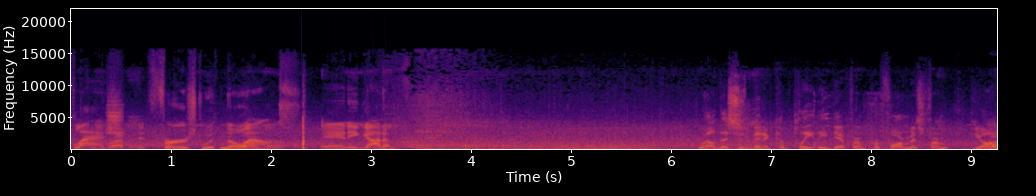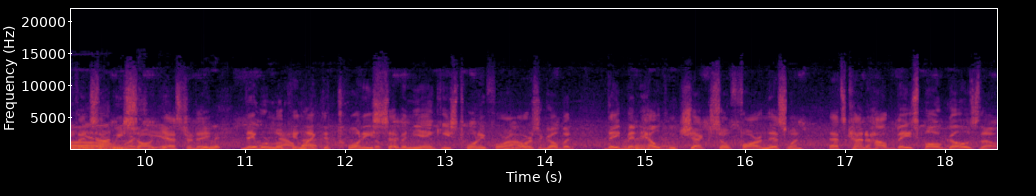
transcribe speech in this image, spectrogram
Flash at first with no outs. And he got him. Well, this has been a completely different performance from the offense that we saw yesterday. They were looking like the 27 Yankees 24 hours ago, but they've been held in check so far in this one. That's kind of how baseball goes, though.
